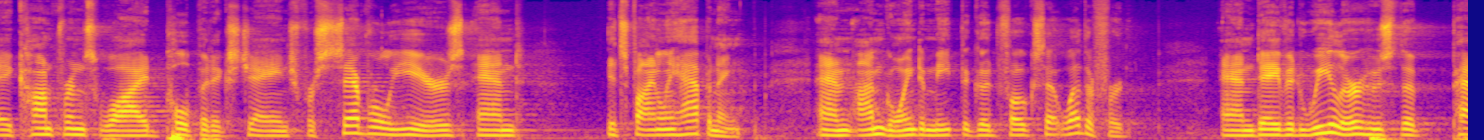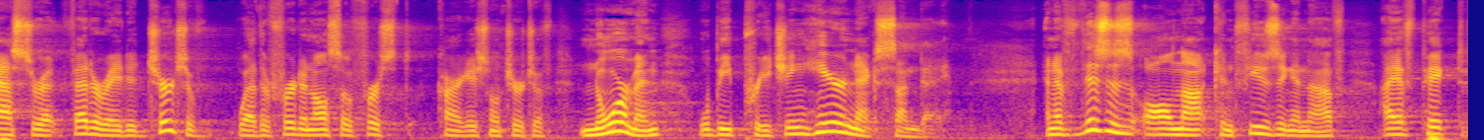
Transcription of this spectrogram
a conference wide pulpit exchange for several years, and it's finally happening. And I'm going to meet the good folks at Weatherford. And David Wheeler, who's the pastor at Federated Church of Weatherford and also First Congregational Church of Norman, will be preaching here next Sunday. And if this is all not confusing enough, I have picked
